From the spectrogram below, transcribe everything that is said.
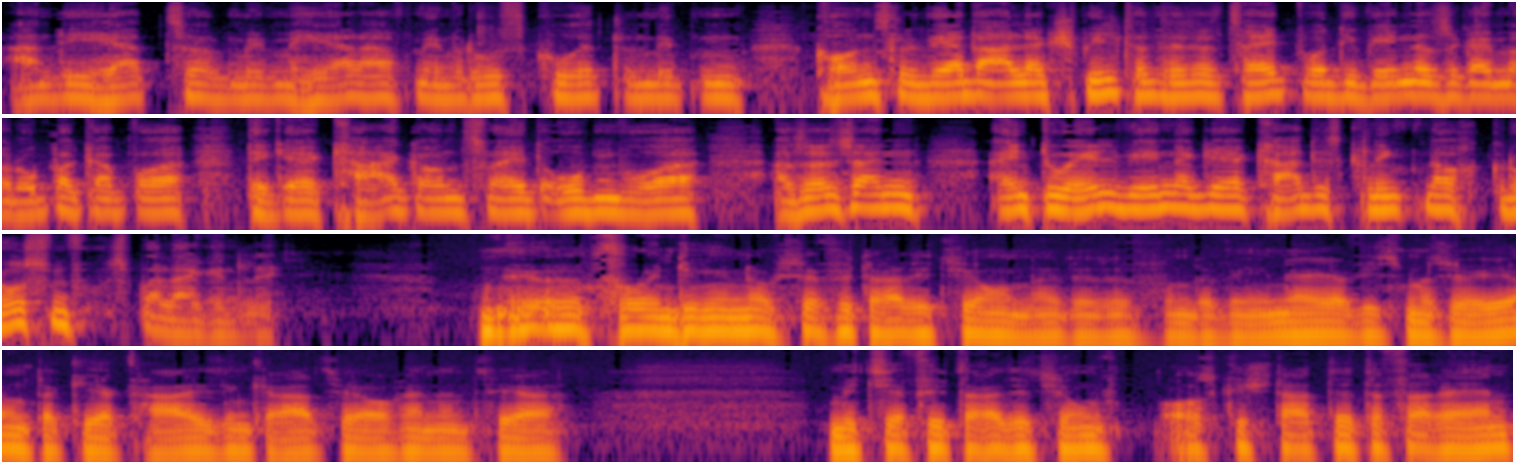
Andi Herzog, mit dem Herauf, mit dem Ruskurtel, mit dem Konsul, wer da alle gespielt hat in der Zeit, wo die Wiener sogar im Europacup war, der GRK ganz weit oben war. Also es ist ein, ein Duell Wiener GRK, das klingt nach großem Fußball eigentlich. Ja, vor allen Dingen noch sehr viel Tradition. Also von der Wiener her wissen wir es ja eh. Und der GRK ist in Graz ja auch ein sehr, mit sehr viel Tradition ausgestatteter Verein.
